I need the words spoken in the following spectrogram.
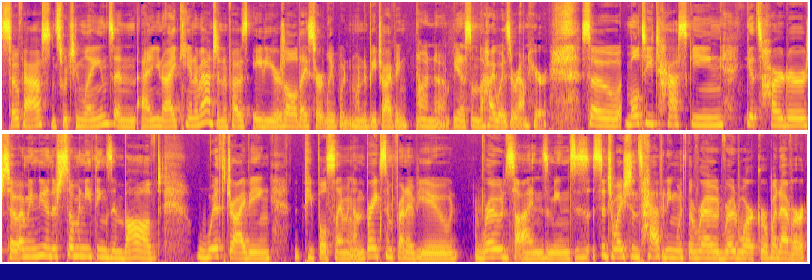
so fast and switching lanes. And I, you know i can't imagine if i was 80 years old i certainly wouldn't want to be driving on uh, you know some of the highways around here. So multitasking gets harder. So i mean you know there's so many things involved with driving people slamming on the brakes in front of you road signs, I mean, situations happening with the road, road work, or whatever.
